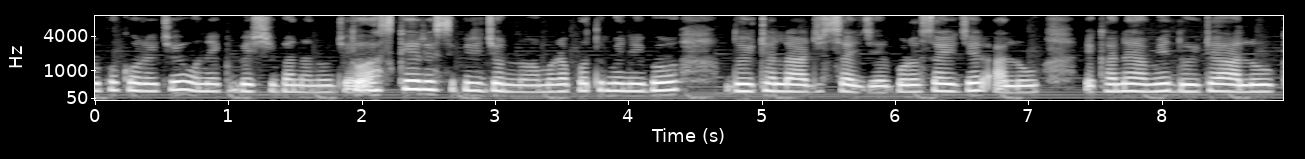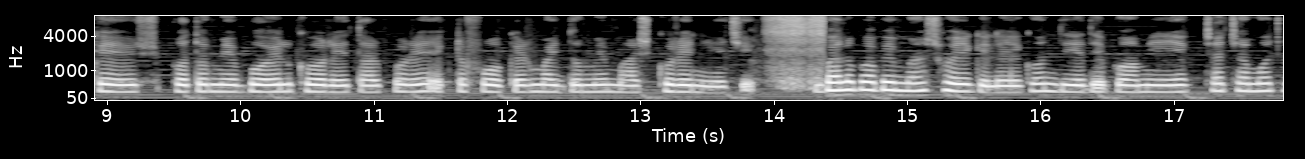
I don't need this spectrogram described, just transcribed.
অল্প করেছে অনেক বেশি বানানো যায়। তো আজকের রেসিপির জন্য আমরা প্রথমে নিব দুইটা লার্জ সাইজের বড় সাইজের আলু। এখানে আমি দুইটা আলুকে প্রথমে বয়েল করে তারপরে একটা ফোর্কের মাধ্যমে মাশ করে নিয়েছি। ভালোভাবে মাশ হয়ে গেলে এখন দিয়ে দেব আমি এক চা চামচ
